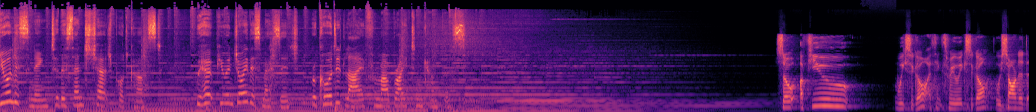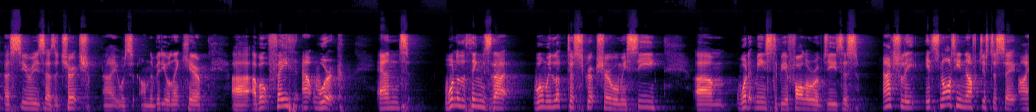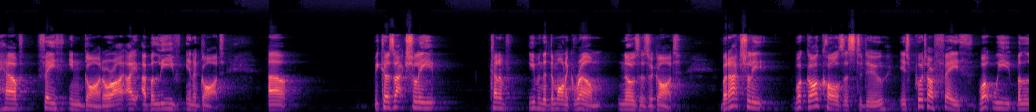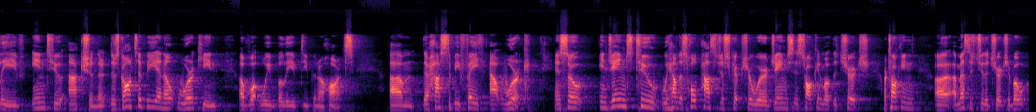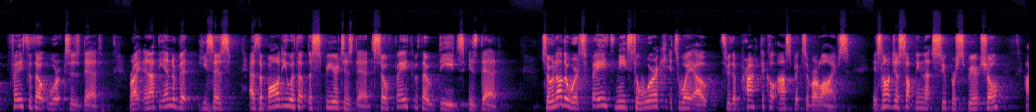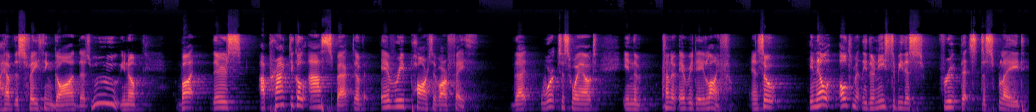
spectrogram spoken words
You're listening to the Centre Church podcast. We hope you enjoy this message, recorded live from our Brighton campus. So, a few weeks ago, I think three weeks ago, we started a series as a church. Uh, it was on the video link here uh, about faith at work. And one of the things that, when we look to Scripture, when we see um, what it means to be a follower of Jesus, actually, it's not enough just to say, I have faith in God or I, I, I believe in a God. Uh, because actually, kind of even the demonic realm knows there's a God. But actually, what God calls us to do is put our faith, what we believe, into action. There, has got to be an outworking of what we believe deep in our hearts. Um, there has to be faith at work. And so in James 2, we have this whole passage of scripture where James is talking about the church, or talking uh, a message to the church about faith without works is dead, right? And at the end of it, he says, As the body without the spirit is dead, so faith without deeds is dead. So, in other words, faith needs to work its way out through the practical aspects of our lives. It's not just something that's super spiritual. I have this faith in God that's woo, you know. But there's a practical aspect of every part of our faith that works its way out in the kind of everyday life. And so, in ultimately, there needs to be this fruit that's displayed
